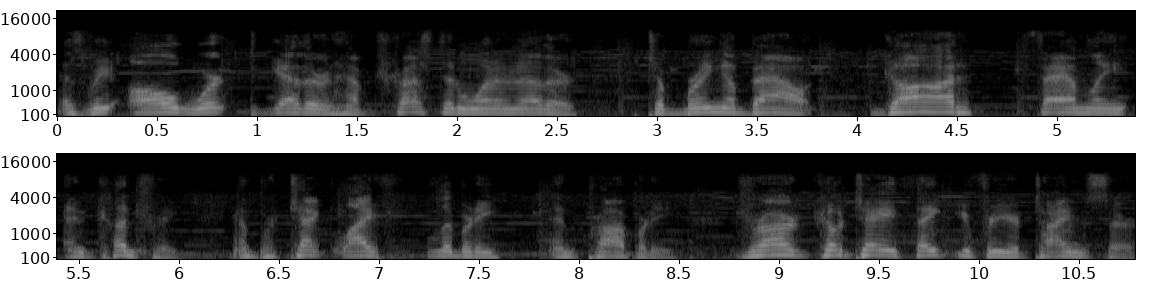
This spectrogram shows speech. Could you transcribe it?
as we all work together and have trust in one another to bring about God, family, and country and protect life, liberty, and property. Gerard Cote, thank you for your time, sir.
